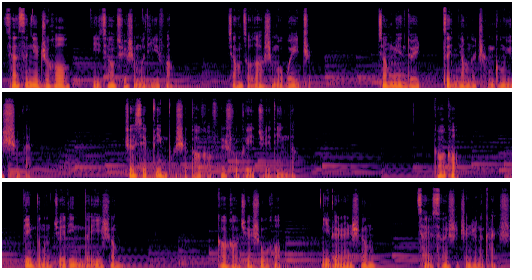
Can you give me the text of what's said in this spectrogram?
三四年之后，你将去什么地方，将走到什么位置，将面对怎样的成功与失败，这些并不是高考分数可以决定的。高考，并不能决定你的一生。高考结束后，你的人生。才算是真正的开始。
